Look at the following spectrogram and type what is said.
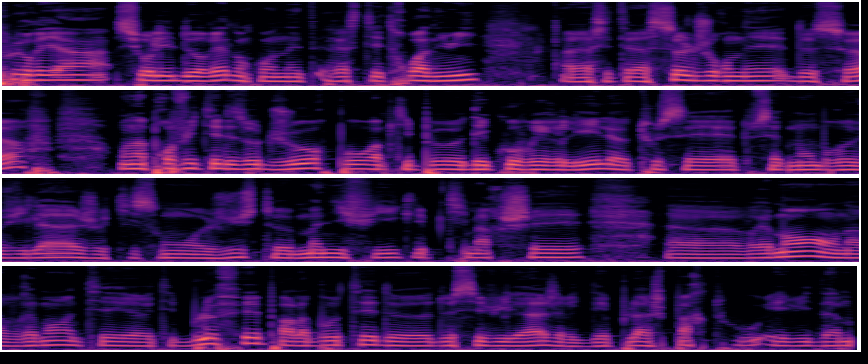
plus rien sur l'île de Ré, donc on est resté trois nuits. c'était la seule journée de surf. On a profité des autres jours pour un petit peu découvrir l'île, tous ces, nombreux villages qui sont juste magnifiques les petits marchés. Euh, vraiment, on a vraiment été bluffé par la beauté de, ces villages avec des plages partout, évidemment.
